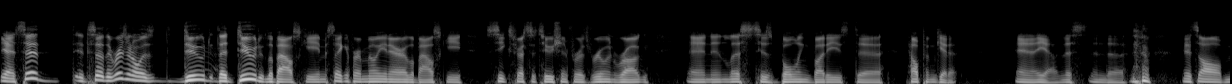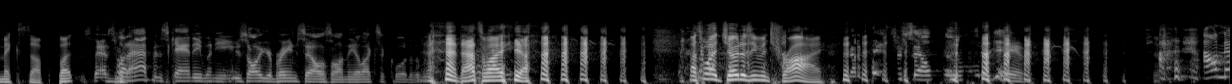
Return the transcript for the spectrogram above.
Yeah, it said it, so. The original was dude, the dude Lebowski, mistaken for a millionaire Lebowski, seeks restitution for his ruined rug and enlists his bowling buddies to help him get it. And uh, yeah, this and the it's all mixed up. But That's what happens, Candy, when you use all your brain cells on the Alexa quote of the week. that's why. Yeah, that's why Joe doesn't even try. You gotta pace yourself for the game. I'll know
